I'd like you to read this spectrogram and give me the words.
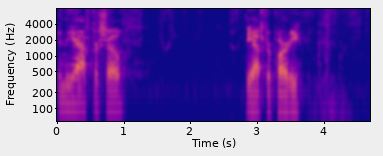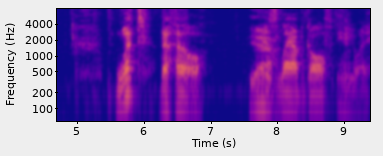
in the after show, the after party. What the hell yeah is lab golf anyway?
